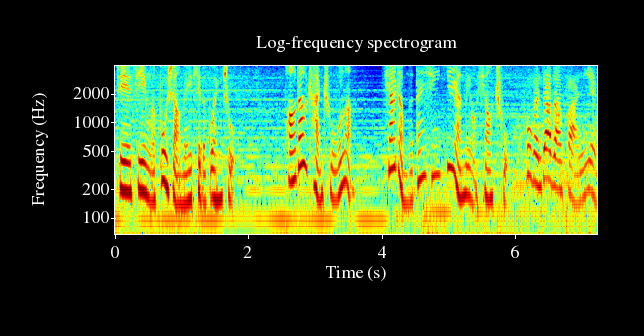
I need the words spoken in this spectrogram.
这也吸引了不少媒体的关注。跑道铲除了，家长们的担心依然没有消除。部分家长反映。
